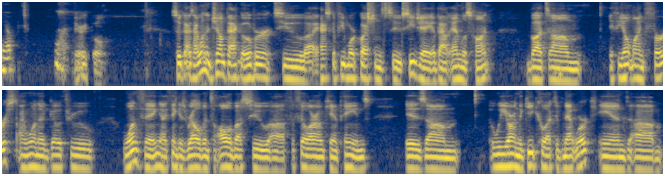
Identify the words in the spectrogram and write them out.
Yep. Very cool. So, guys, I want to jump back over to uh, ask a few more questions to CJ about Endless Hunt. But um, if you don't mind, first, I want to go through one thing I think is relevant to all of us who uh, fulfill our own campaigns. Is um, we are on the Geek Collective Network, and um,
